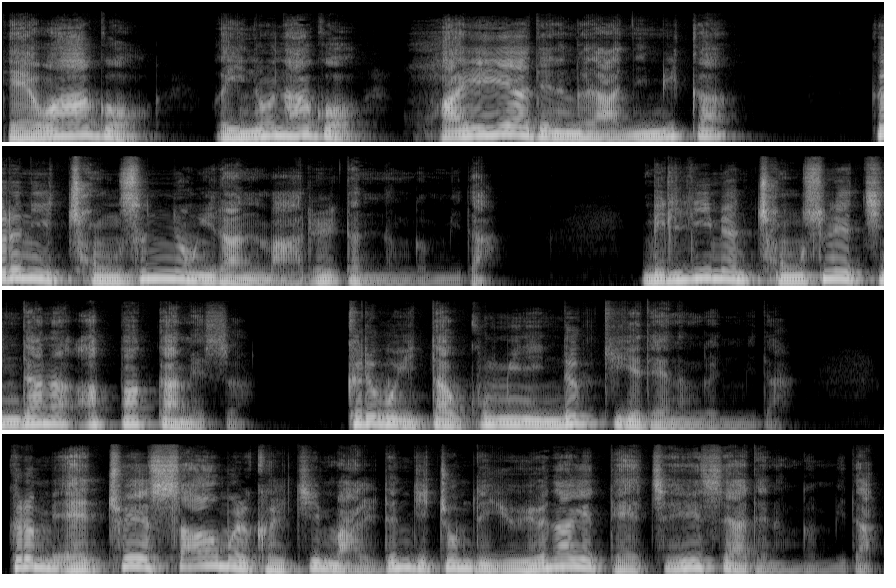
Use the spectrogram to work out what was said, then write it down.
대화하고 의논하고 화해해야 되는 것 아닙니까 그러니 총선용이란 말을 듣는 겁니다. 밀리면 총선에 진다는 압박감에서 그러고 있다고 국민이 느끼게 되는 겁니다. 그럼 애초에 싸움을 걸지 말든지 좀 더 유연하게 대처했어야 되는 겁니다.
